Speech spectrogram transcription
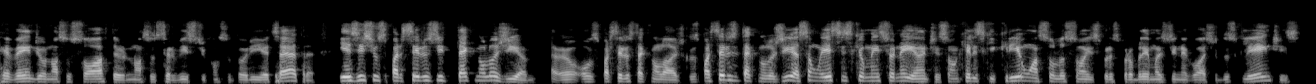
revende o nosso software, o nosso serviço de consultoria, etc. E existem os parceiros de tecnologia, ou os parceiros tecnológicos. Os parceiros de tecnologia são esses que eu mencionei antes, são aqueles que criam as soluções para os problemas de negócio dos clientes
